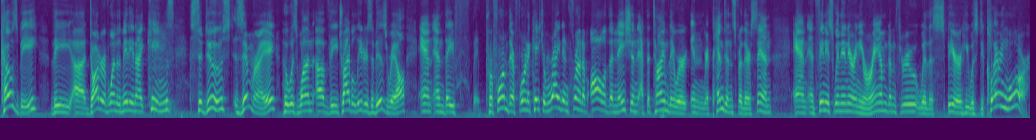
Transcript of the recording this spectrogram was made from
Cozbi, the uh, daughter of one of the Midianite kings, seduced Zimri, who was one of the tribal leaders of Israel, and, and they f- performed their fornication right in front of all of the nation. At the time, they were in repentance for their sin. And, and Phineas went in there and he rammed them through with a spear. He was declaring war,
